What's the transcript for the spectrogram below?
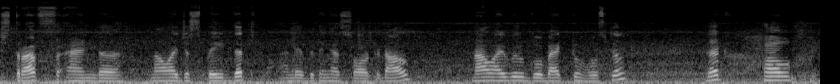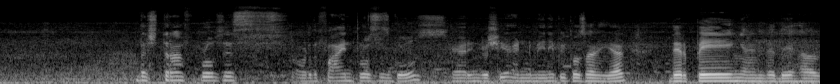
stuff and uh, now I just paid that and everything has sorted out now I will go back to hostel. That how the stuff process or the fine process goes here in Russia and many people are here. They're paying and they have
